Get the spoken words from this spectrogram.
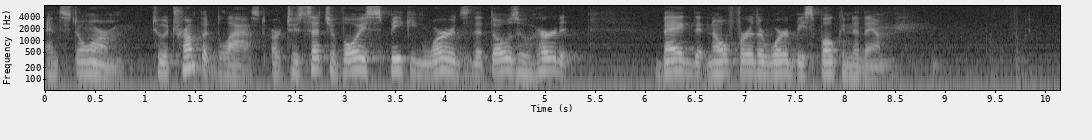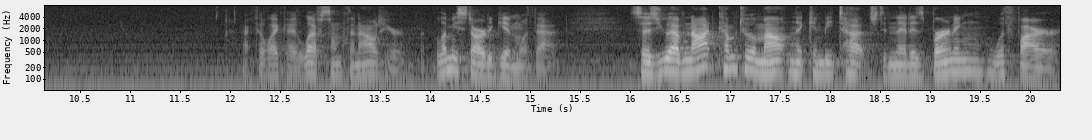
and storm, to a trumpet blast, or to such a voice speaking words that those who heard it begged that no further word be spoken to them. I feel like I left something out here. Let me start again with that. It says, You have not come to a mountain that can be touched and that is burning with fire,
